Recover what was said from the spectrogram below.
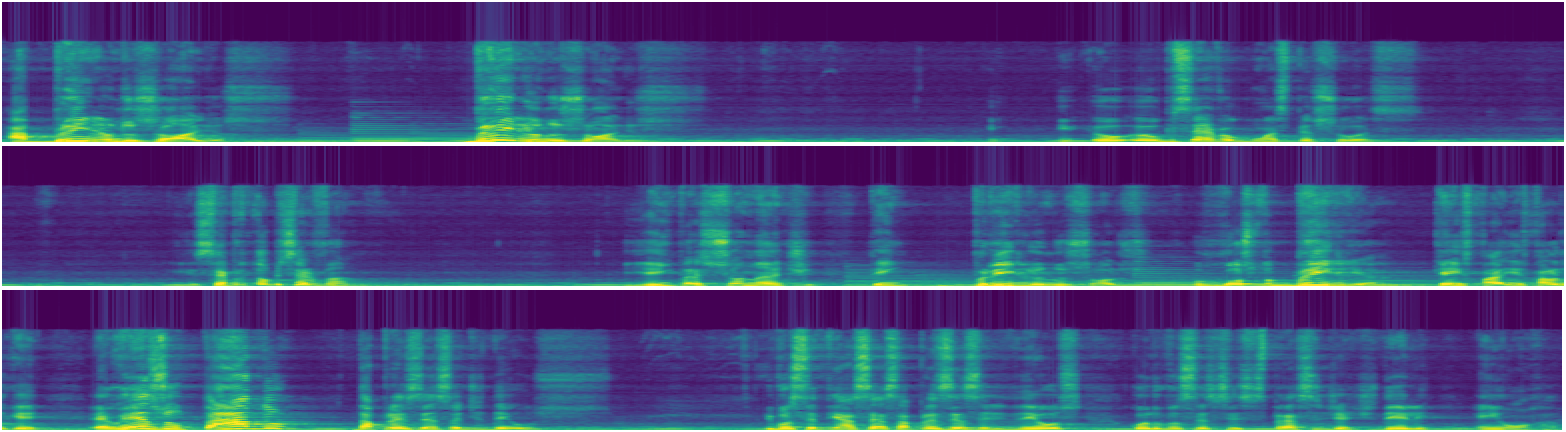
Há brilho nos olhos. Brilho nos olhos. Eu, eu observo algumas pessoas. E sempre estou observando. E é impressionante. Tem brilho nos olhos, o rosto brilha. Quem fala, fala o quê? É o resultado da presença de Deus. E você tem acesso à presença de Deus quando você se expressa diante dele em honra.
